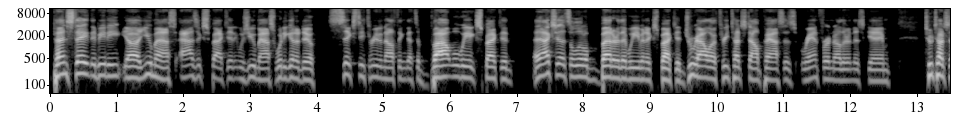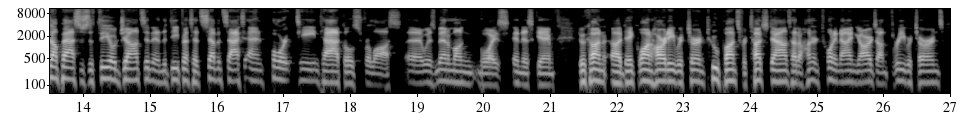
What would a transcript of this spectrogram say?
Penn State, they beat uh, UMass as expected. It was UMass. What are you going to do? 63 to nothing. That's about what we expected. And actually, that's a little better than we even expected. Drew Allar, three touchdown passes, ran for another in this game. Two touchdown passes to Theo Johnson, and the defense had seven sacks and 14 tackles for loss. Uh, it was men among boys in this game. Daequan, uh, Daequan Hardy returned two punts for touchdowns, had 129 yards on three returns.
